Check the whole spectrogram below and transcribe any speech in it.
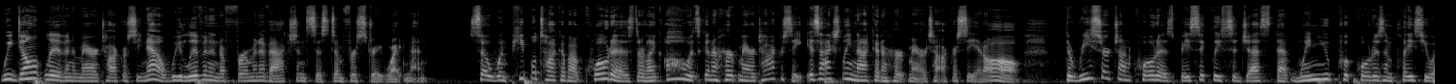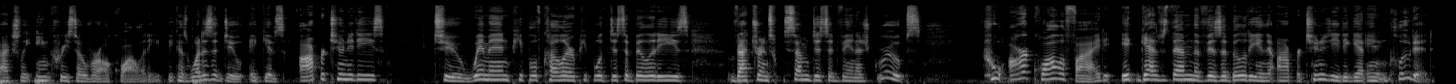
we don't live in a meritocracy now. We live in an affirmative action system for straight white men. So when people talk about quotas, they're like, oh, it's going to hurt meritocracy. It's actually not going to hurt meritocracy at all. The research on quotas basically suggests that when you put quotas in place, you actually increase overall quality. Because what does it do? It gives opportunities to women, people of color, people with disabilities, veterans, some disadvantaged groups who are qualified. It gives them the visibility and the opportunity to get included.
